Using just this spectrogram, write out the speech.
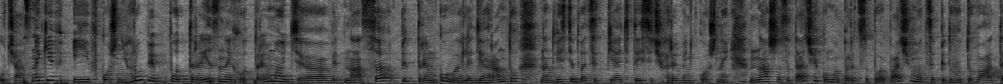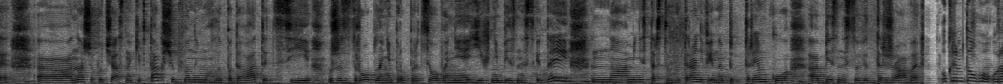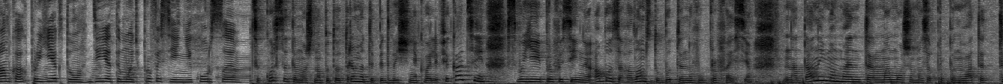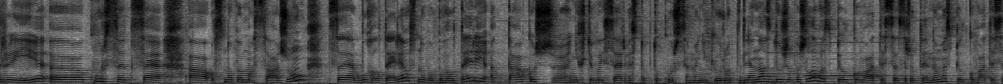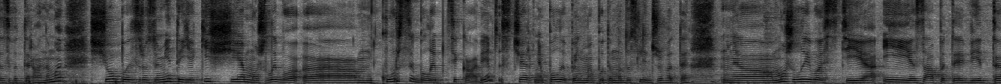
учасників, і в кожній групі по три з них отримують від нас підтримку у вигляді гранту на 225 тисяч гривень кожний. Наша задача, яку ми перед собою бачимо, це підготувати е, наших учасників так, щоб вони могли подавати ці вже зроблені, пропрацьовані їхні бізнес-ідеї на міністерство ветеранів і на підтримку е, бізнесу від держави. Окрім того, у рамках проєкту діятимуть професійні курси. Це курси, де можна буде отримати підвищення кваліфікації своєї професійної або загалом здобути нову професію. На даний момент ми можемо запропонувати три е, курси: це е, основи масажу, це бухгалтерія, основи бухгалтерії, а також е, нігтьовий сервіс, тобто курси манікюру. Для нас дуже важливо спілкуватися з родинами, спілкуватися з ветеранами, щоб зрозуміти, які ще можливо е, курси були б цікаві. З червня по липень ми будемо досліджувати можливості і запити від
